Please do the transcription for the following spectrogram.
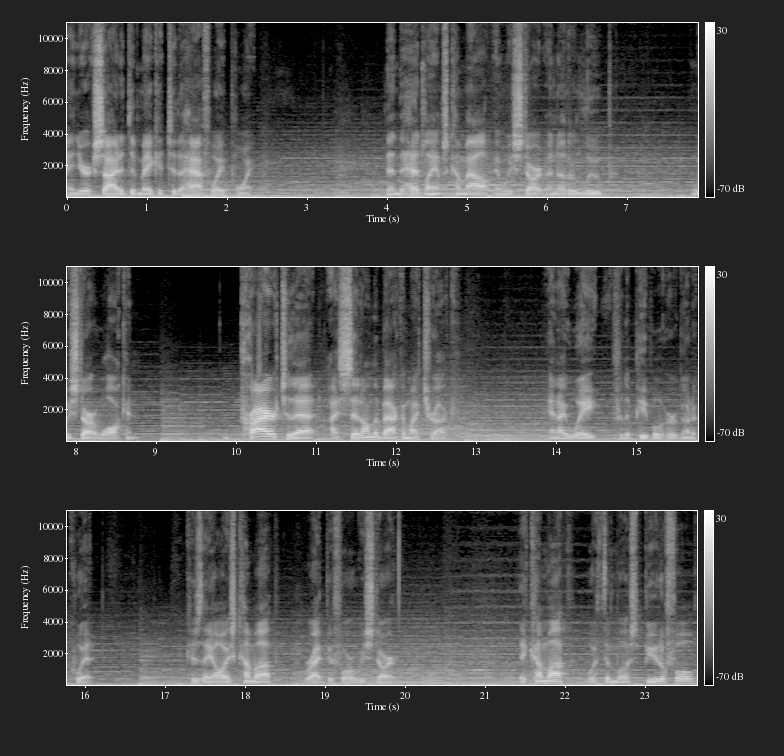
and you're excited to make it to the halfway point. Then the headlamps come out, and we start another loop. We start walking. Prior to that, I sit on the back of my truck and I wait for the people who are going to quit because they always come up right before we start. They come up with the most beautiful,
